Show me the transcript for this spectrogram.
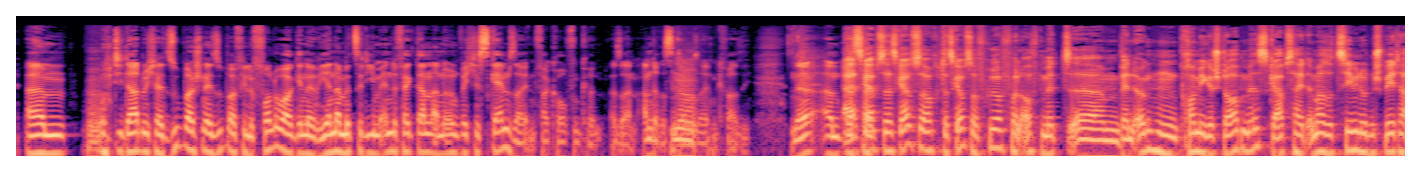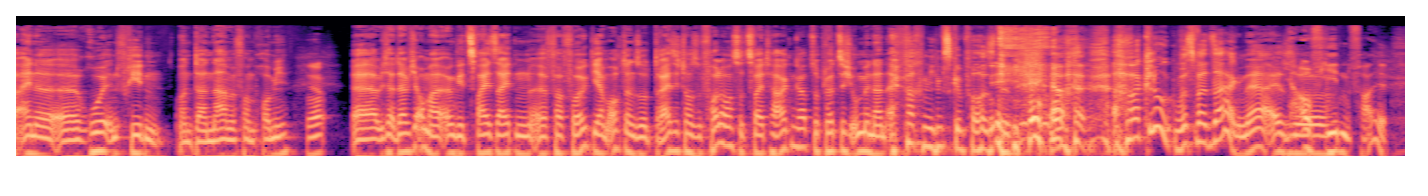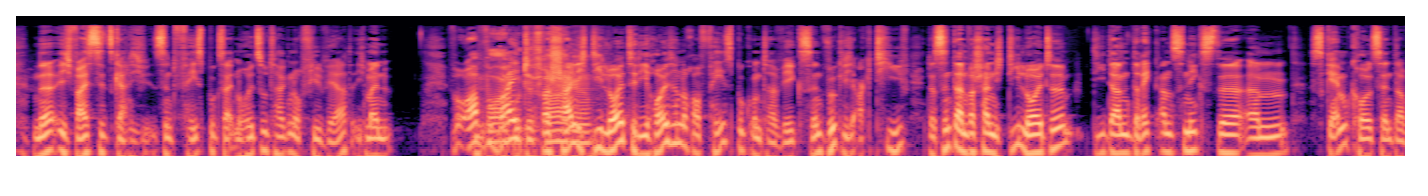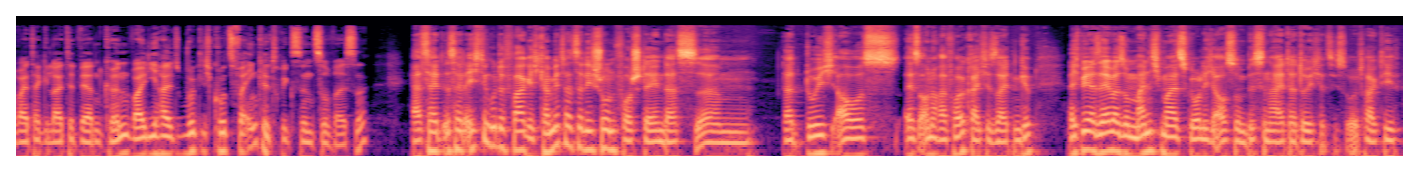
ähm, und die dadurch halt super schnell super viele Follower generieren, damit sie die im Endeffekt dann an irgendwelche Scam-Seiten verkaufen können, also an andere Scam-Seiten quasi. Ne? Und Ja, das gab's, das gab's auch, das gab's auch früher voll oft mit, ähm, wenn irgendein Promi gestorben ist, gab's halt immer so zehn Minuten später eine äh, Ruhe in Frieden und dann Name vom Promi. Ja. Äh, ich- da habe ich auch mal irgendwie zwei Seiten äh, verfolgt, die haben auch dann so 30.000 Follower aus so zwei Tagen gehabt, so plötzlich umbenannt einfach Memes gepostet. aber, aber klug, muss man sagen, ne? Also, Ja, auf jeden Fall. Ne, ich weiß jetzt gar nicht, sind Facebook-Seiten heutzutage noch viel wert? Ich meine, wo, wobei wahrscheinlich die Leute, die heute noch auf Facebook unterwegs sind, wirklich aktiv, das sind dann wahrscheinlich die Leute, die dann direkt ans nächste ähm, Scam-Callcenter weitergeleitet werden können, weil die halt wirklich kurz vor Enkeltricks sind, so weißt du? Ja, ist halt, ist halt echt eine gute Frage. Ich kann mir tatsächlich schon vorstellen, dass ähm, da durchaus es auch noch erfolgreiche Seiten gibt. Ich bin ja selber so, manchmal scroll ich auch so ein bisschen halt dadurch, jetzt nicht so ultra aktiv.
